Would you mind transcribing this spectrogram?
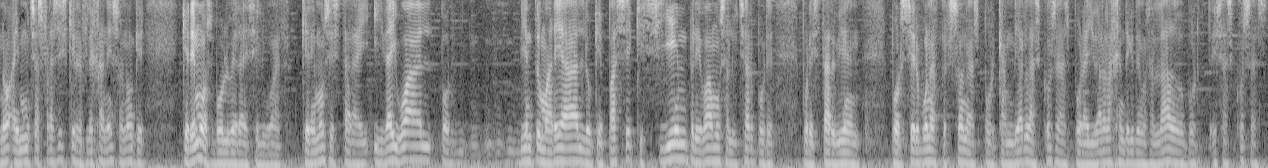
¿no? Hay muchas frases que reflejan eso, ¿no? Que queremos volver a ese lugar, queremos estar ahí. Y da igual, por viento marea, lo que pase, que siempre vamos a luchar por, por estar bien, por ser buenas personas, por cambiar las cosas, por ayudar a la gente que tenemos al lado, por esas cosas.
